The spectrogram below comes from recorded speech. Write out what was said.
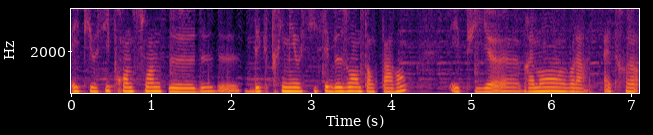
et puis aussi prendre soin d'exprimer de, aussi ses besoins en tant que parent et puis euh, vraiment voilà être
